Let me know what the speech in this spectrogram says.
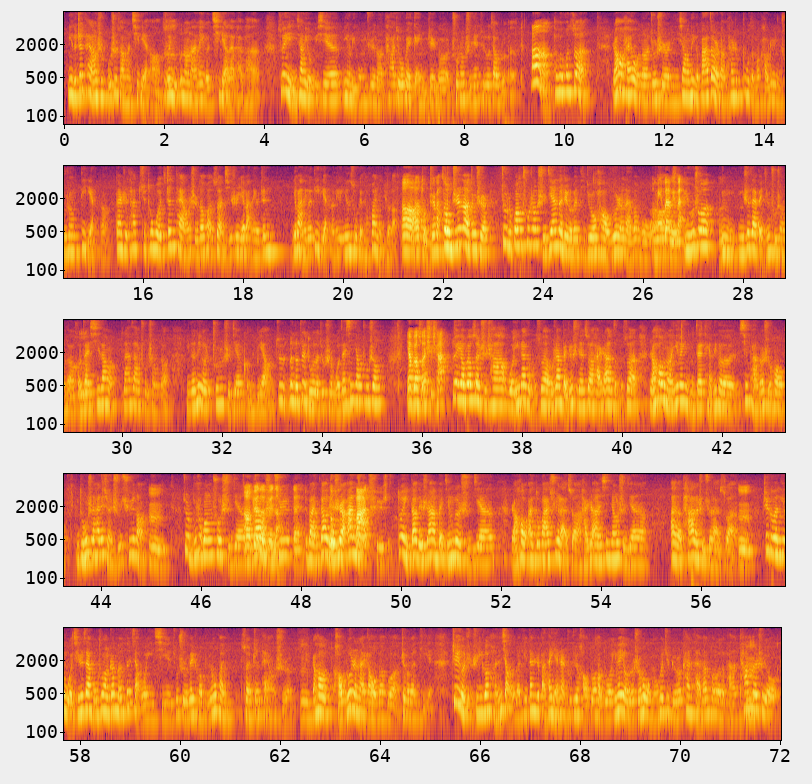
你的真太阳时不是早上七点啊，所以你不能拿那个七点来排盘。所以你像有一些命理工具呢，它就会给你这个出生时间去做校准。嗯，它会换算。然后还有呢，就是你像那个八字儿呢，它是不怎么考虑你出生地点的，但是它去通过真太阳时的换算，其实也把那个真也把那个地点的那个因素给它换进去了。啊啊，总之吧，总之呢，就是就是光出生时间的这个问题，就有好多人来问过我。我明白明白。比如说，嗯你你是在北京出生的和在西藏拉萨出生的，你的那个出生时间可能不一样。最问的最多的就是我在新疆出生，要不要算时差？对，要不要算时差？我应该怎么算？我是按北京时间算，还是按怎么算？然后呢，因为你在填那个星盘的时候，你同时还得选时区呢，嗯，就是不是光说时间，哦，对还有时区，对。对吧？你到底是按八区什么？对你到底是按北京的时间，然后按东八区来算，还是按新疆时间，按照它的时区来算？嗯这个问题我其实，在红书上专门分享过一期，就是为什么不用换算真太阳时。嗯然后好多人来找我问过这个问题，这个只是一个很小的问题，但是把它延展出去好多好多。因为有的时候我们会去，比如说看台湾朋友的盘，他们是有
